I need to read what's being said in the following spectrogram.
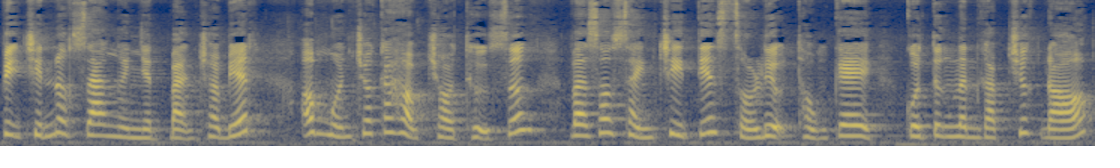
Vị chiến lược gia người Nhật Bản cho biết, ông muốn cho các học trò thử sức và so sánh chi tiết số liệu thống kê của từng lần gặp trước đó.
